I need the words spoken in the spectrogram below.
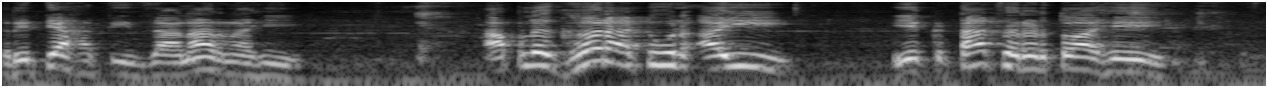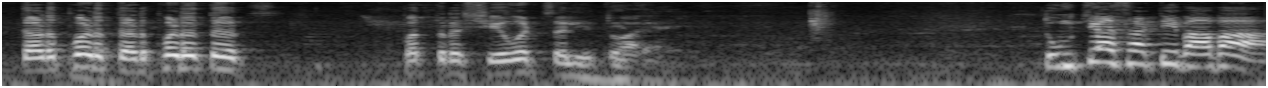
रित्या हाती जाणार नाही. आपलं घर आटून आई एकटाच रडतो आहे. तडफड तडफडतच पत्र शेवटचं लिहितो आहे. तुमच्यासाठी बाबा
